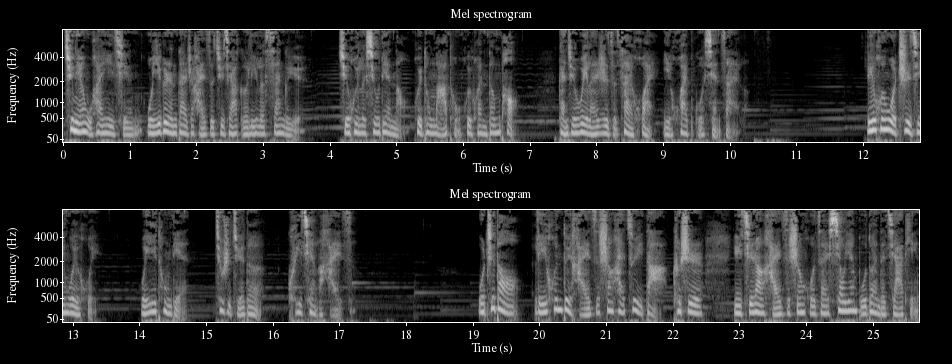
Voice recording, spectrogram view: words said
去年武汉疫情，我一个人带着孩子居家隔离了三个月，学会了修电脑，会通马桶，会换灯泡。感觉未来日子再坏也坏不过现在了。离婚我至今未悔，唯一痛点就是觉得亏欠了孩子。我知道离婚对孩子伤害最大，可是，与其让孩子生活在硝烟不断的家庭，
